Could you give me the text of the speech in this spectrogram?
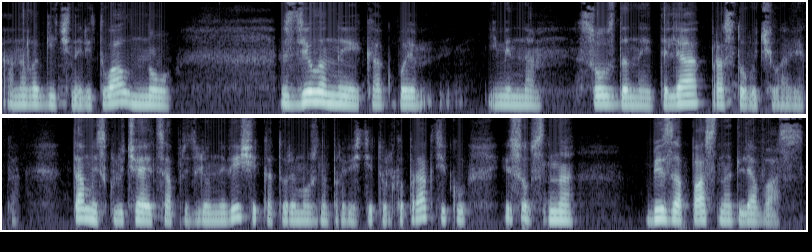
аналогичный ритуал, но сделанный как бы именно созданный для простого человека. Там исключаются определенные вещи, которые можно провести только практику и, собственно, безопасно для вас.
